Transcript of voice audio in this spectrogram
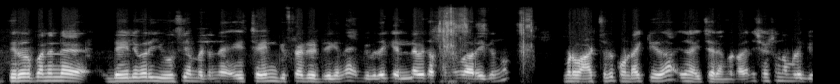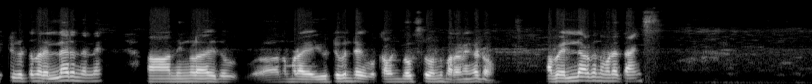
തിരുവപ്പന്നിന്റെ ഡെലിവറി യൂസ് ചെയ്യാൻ പറ്റുന്ന ഈ ചെയിൻ ഗിഫ്റ്റ് ആയിട്ട് ഇട്ടിരിക്കുന്നത് വിവിധയ്ക്ക് എല്ലാവിധ അഭിനന്ദനങ്ങളും അറിയിക്കുന്നു. നമ്മുടെ വാട്സപ്പിൽ കോൺടാക്ട് ചെയ്താൽ ഇത് അയച്ചു തരാം കേട്ടോ. അതിനുശേഷം നമ്മൾ ഗിഫ്റ്റ് കിട്ടുന്നവരെല്ലാവരും തന്നെ നിങ്ങൾ ഇത് നമ്മുടെ യൂട്യൂബിന്റെ കമന്റ് ബോക്സിൽ ഒന്ന് പറയണം കേട്ടോ. അപ്പൊ എല്ലാവർക്കും നമ്മുടെ താങ്ക്സ്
